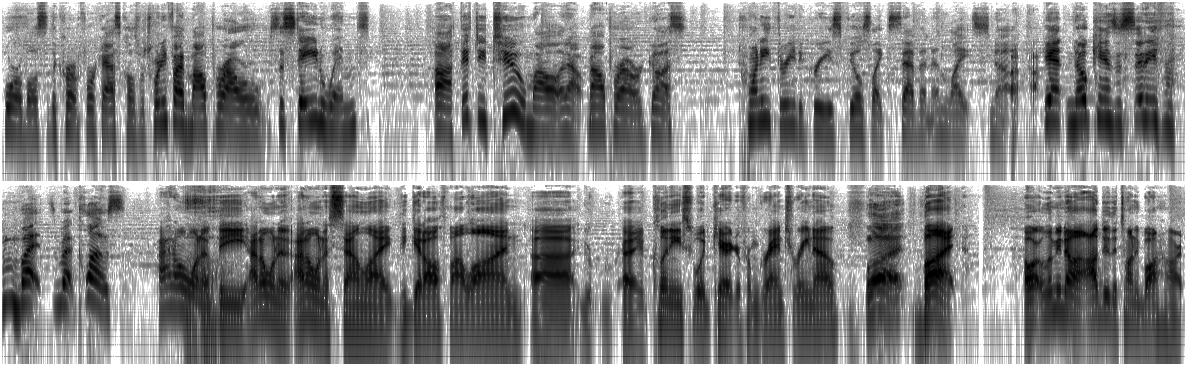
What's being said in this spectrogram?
horrible. So the current forecast calls for 25 mile per hour sustained winds, uh, 52 mile mile per hour gusts. 23 degrees feels like seven and light snow. Can't no Kansas City, but but close. I don't want to be. I don't want to. I don't want to sound like the get off my lawn uh, uh, Clint Eastwood character from Gran Torino. But but, or let me know. I'll do the Tony Barnhart.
